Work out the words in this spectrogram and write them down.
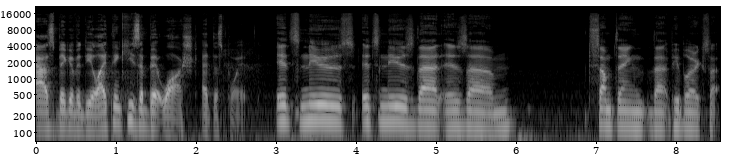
as big of a deal. I think he's a bit washed at this point. It's news. It's news that is um something that people are excited.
